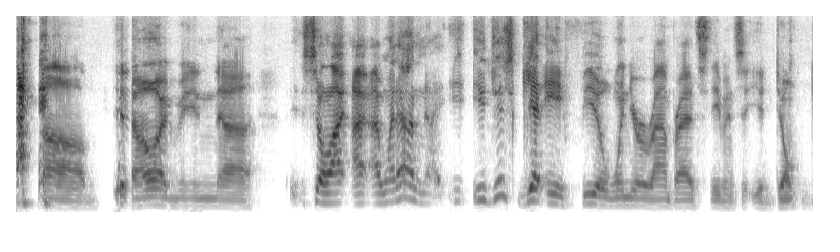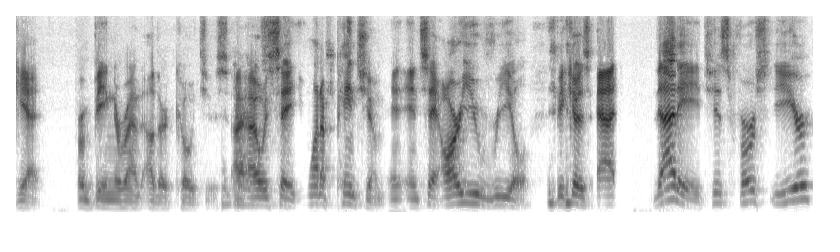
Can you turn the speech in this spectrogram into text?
Um, you know, I mean, uh, so I, I, I went out and I, you- just get a feel when you're around Brad Stevens that you don't get from being around other coaches. I, I always say you want to pinch him and, and say, "Are you real?" Because at that age, his first year,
